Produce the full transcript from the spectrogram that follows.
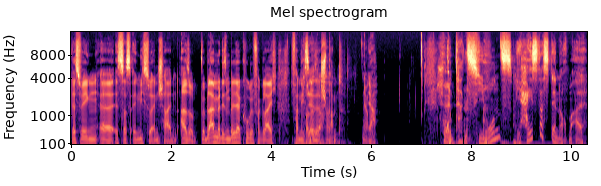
Deswegen äh, ist das nicht so entscheidend. Also, wir bleiben bei diesem Bilderkugelvergleich. Fand ich Tolle sehr, sehr Sache. spannend. Ja. ja. Rotations, wie heißt das denn nochmal?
